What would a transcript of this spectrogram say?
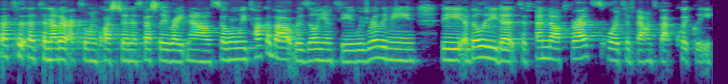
That's a, that's another excellent question, especially right now. So when we talk about resiliency, we really mean the ability to, to fend off threats or to bounce back quickly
